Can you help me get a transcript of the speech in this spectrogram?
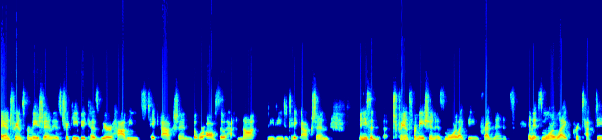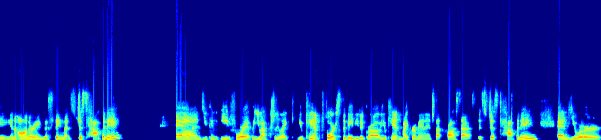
And transformation is tricky because we're having to take action but we're also ha- not needing to take action. And he said transformation is more like being pregnant and it's more like protecting and honoring this thing that's just happening Mm. and you can eat for it but you actually like you can't force the baby to grow. You can't micromanage that process. It's just happening and you're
